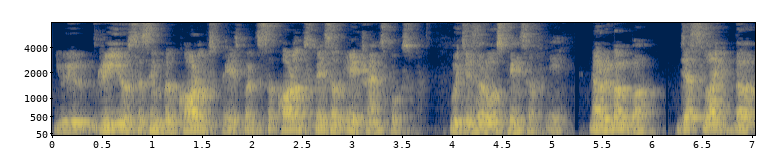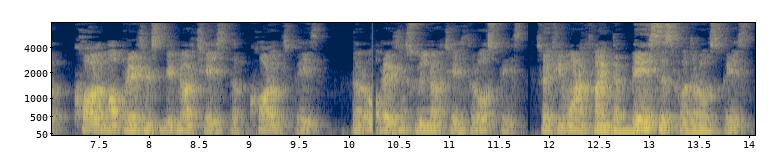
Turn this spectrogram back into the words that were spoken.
You reuse the symbol column space, but it's the column space of A transpose, which is the row space of A. Now remember, just like the column operations did not change the column space, the row operations will not change the row space. So if you want to find the basis for the row space,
